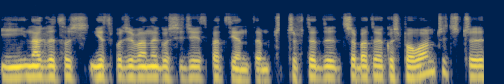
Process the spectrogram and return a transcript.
i nagle coś niespodziewanego się dzieje z pacjentem, czy, czy, wtedy trzeba to jakoś połączyć, czy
